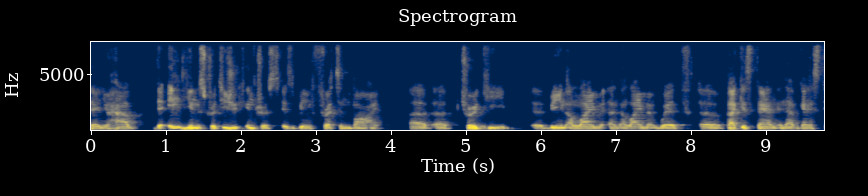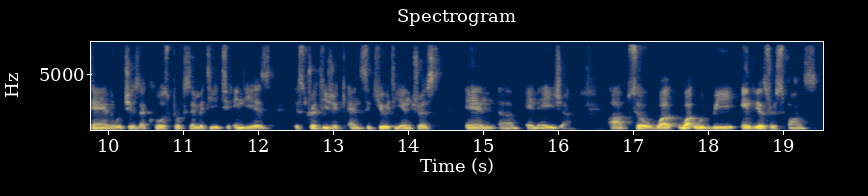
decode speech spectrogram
Then you have the Indian strategic interest is being threatened by uh, uh, Turkey uh, being alignment in alignment with uh, Pakistan and Afghanistan, which is a close proximity to India's strategic and security interests in um, in Asia. Uh, so what what would be India's response?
